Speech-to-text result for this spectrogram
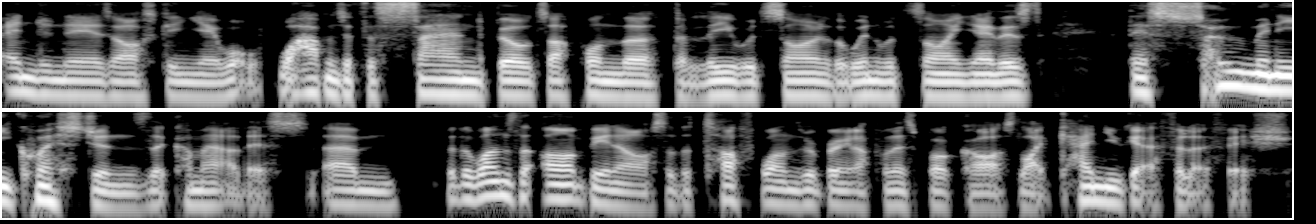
engineers asking, yeah, what what happens if the sand builds up on the the leeward side or the windward side? You know, there's there's so many questions that come out of this. Um, But the ones that aren't being asked are the tough ones we're bringing up on this podcast. Like, can you get a fillet of fish?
